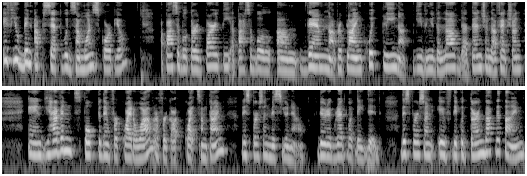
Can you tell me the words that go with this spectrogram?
If you've been upset with someone, Scorpio, a possible third party, a possible um, them not replying quickly, not giving you the love, the attention, the affection, and you haven't spoke to them for quite a while or for quite some time, this person miss you now. They regret what they did. This person, if they could turn back the time,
